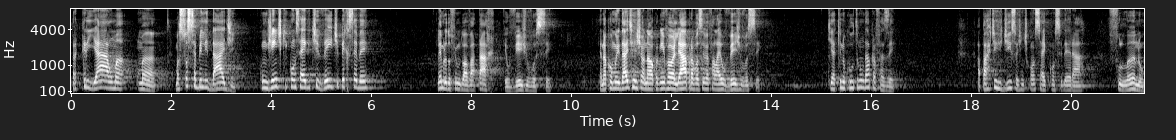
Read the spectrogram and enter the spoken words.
para criar uma, uma, uma sociabilidade com gente que consegue te ver e te perceber. Lembra do filme do Avatar? Eu vejo você. É na comunidade regional que alguém vai olhar para você e vai falar: Eu vejo você. Que aqui no culto não dá para fazer. A partir disso, a gente consegue considerar Fulano,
